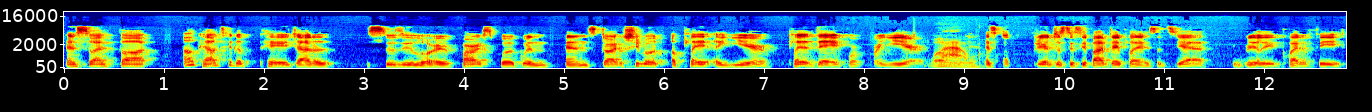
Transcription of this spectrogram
And so I thought, okay, I'll take a page out of Suzan-Lori Parks' book when and start. She wrote a play a year, play a day for, for a year. Wow. It's called 365 day plays. It's yeah, really quite a feat.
